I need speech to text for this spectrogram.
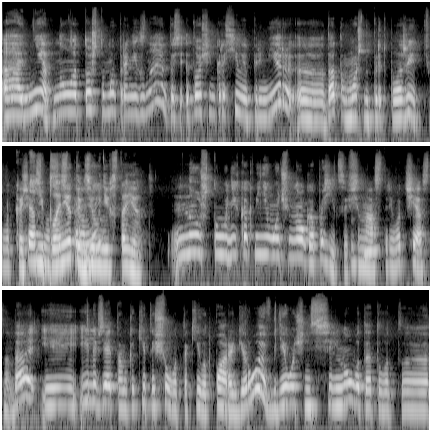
А, нет, но то, что мы про них знаем, то есть это очень красивый пример, э, да, там можно предположить, вот какие планеты, где у них стоят. Ну, что у них как минимум очень много оппозиций в Синастре, mm-hmm. вот честно, да, и, или взять там какие-то еще вот такие вот пары героев, где очень сильно вот это вот э,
